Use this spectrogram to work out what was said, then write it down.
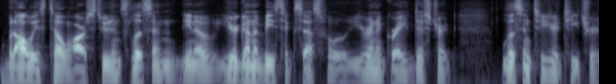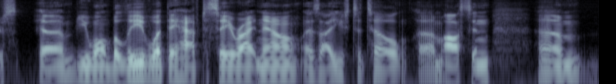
would always tell our students, listen, you know, you're going to be successful. You're in a great district. Listen to your teachers. Um, you won't believe what they have to say right now, as I used to tell um, Austin, um,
